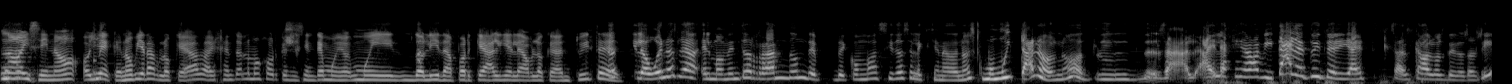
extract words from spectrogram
No, y si no, oye, que no hubiera bloqueado. Hay gente a lo mejor que se siente muy, muy dolida porque alguien le ha bloqueado en Twitter. Y lo bueno es la- el momento random de, de cómo ha sido seleccionado, ¿no? Es como muy Thanos, ¿no? Mm, O sea, ha elegido a la mitad de Twitter y ha sacado los dedos así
